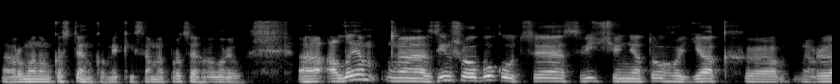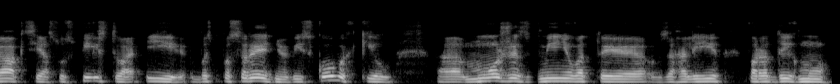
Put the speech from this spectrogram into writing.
Романом Костенком, який саме про це говорив. Але з іншого боку, це свідчення того, як реакція суспільства і безпосередньо військових кіл може змінювати взагалі парадигму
